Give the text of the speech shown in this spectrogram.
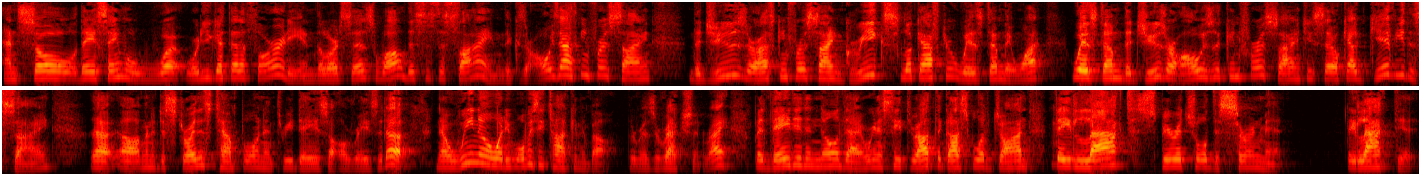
And so they say, Well, what, where do you get that authority? And the Lord says, Well, this is the sign, because they're always asking for a sign. The Jews are asking for a sign. Greeks look after wisdom. They want wisdom. The Jews are always looking for a sign. He said, Okay, I'll give you the sign that uh, I'm going to destroy this temple and in three days I'll raise it up. Now we know what he, what was he talking about? The resurrection, right? But they didn't know that. And We're going to see throughout the Gospel of John, they lacked spiritual discernment. They lacked it.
